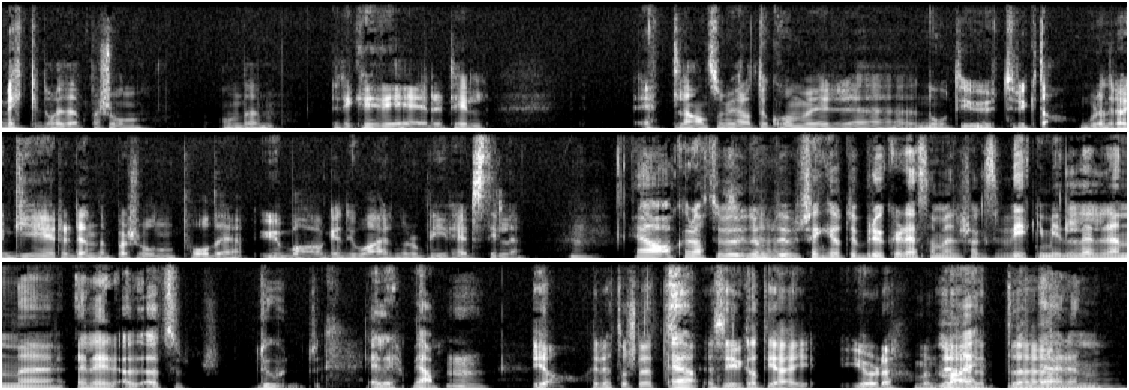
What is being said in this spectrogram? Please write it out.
vekke noe i den personen. Om den rekvirerer til et eller annet som gjør at det kommer uh, noe til uttrykk. da. Hvordan reagerer denne personen på det ubehaget du er når du blir helt stille? Ja, akkurat. Du, det- du tenker at du bruker det som en slags virkemiddel, eller en eh, Eller altså du, Eller, ja. Mm. Ja, rett og slett. Ja. Jeg sier ikke at jeg gjør det, men det, Nei, er, et, men det er en- um,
